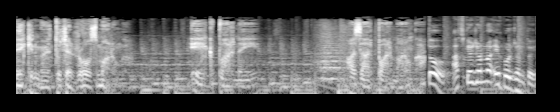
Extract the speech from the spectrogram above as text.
लेकिन मैं तुझे रोज मारूंगा एक बार नहीं হাজার বার মারুঙ্গা। তো আজকের জন্য এই পর্যন্তই।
